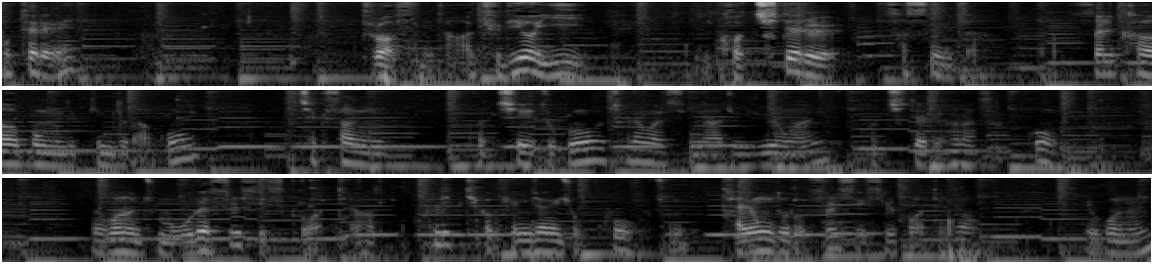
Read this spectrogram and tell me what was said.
호텔에 들어왔습니다. 아, 드디어 이, 이 거치대를 샀습니다. 셀카봉 느낌도 나고 책상 거치에 두고 촬영할 수 있는 아주 유용한 거치대를 하나 샀고 이거는 좀 오래 쓸 수 있을 것 같아요. quality가 굉장히 좋고 좀 다용도로 쓸 수 있을 것 같아서 이거는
